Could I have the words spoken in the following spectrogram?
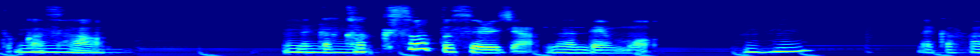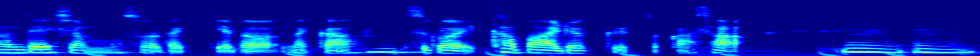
とかさ、なんか隠そうとするじゃん、何でも。うんなんかファンデーションもそうだけど、なんかすごいカバー力とかさ、うんうん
